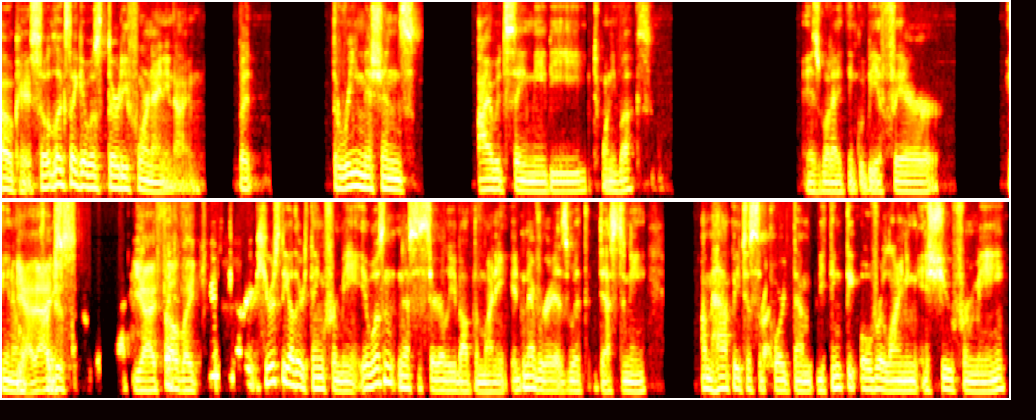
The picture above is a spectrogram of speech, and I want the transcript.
Okay, so it looks like it was 34.99. But three missions, I would say maybe 20 bucks is what I think would be a fair, you know. yeah, I just yeah, I felt like here's the, other, here's the other thing for me. It wasn't necessarily about the money. It never is with Destiny. I'm happy to support them. I think the overlining issue for me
